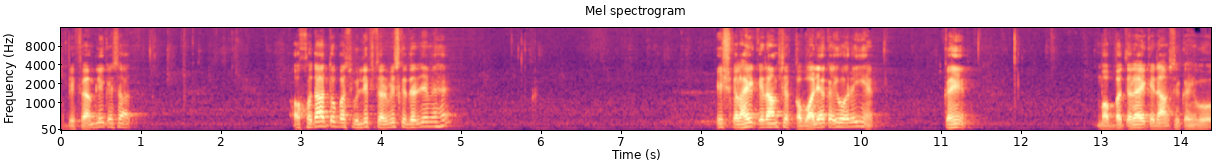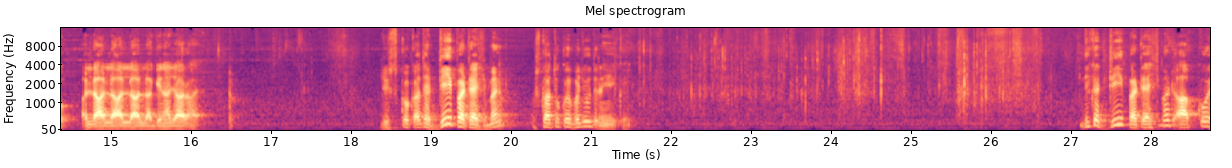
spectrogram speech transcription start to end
اپنی فیملی کے ساتھ۔ اور خدا تو بس وہ لپ سروس کے درجے میں ہے۔ اس کلائی کے نام سے قوالیاں کہیں ہو رہی ہیں۔ کہیں محبت الہی کے نام سے کہیں وہ اللہ اللہ اللہ اللہ گنا جا رہا ہے۔ جس کو کہتے ہیں ڈیپ اٹیچمنٹ اس کا تو کوئی وجود نہیں ہے کہیں۔ دیکھیے ڈیپ اٹیچمنٹ آپ کو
